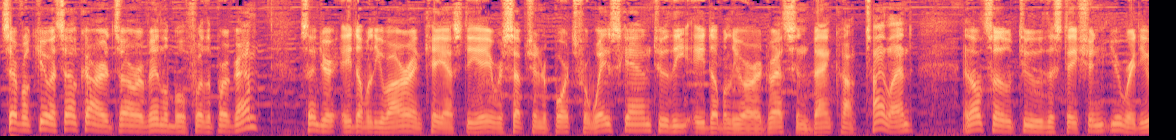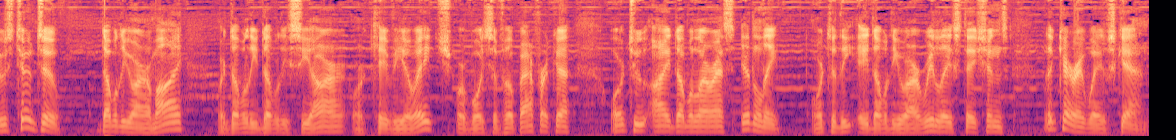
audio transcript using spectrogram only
Several QSL cards are available for the program. Send your AWR and KSDA reception reports for Wavescan to the AWR address in Bangkok, Thailand, and also to the station your radio is tuned to WRMI or WWCR or KVOH or Voice of Hope Africa or to IRRS Italy or to the AWR relay stations that carry Wavescan.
